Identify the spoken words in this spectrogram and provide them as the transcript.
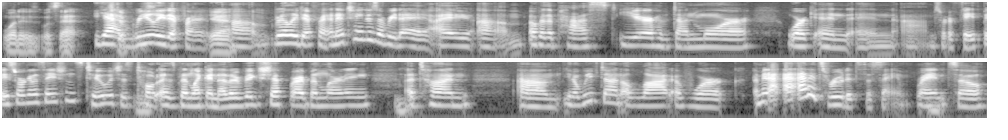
What is what's that? Yeah, difference? really different. Yeah. Um, really different, and it changes every day. I um, over the past year have done more work in in um, sort of faith based organizations too, which is total has been like another big shift where I've been learning a ton. Um, you know, we've done a lot of work. I mean, at, at its root, it's the same, right? So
